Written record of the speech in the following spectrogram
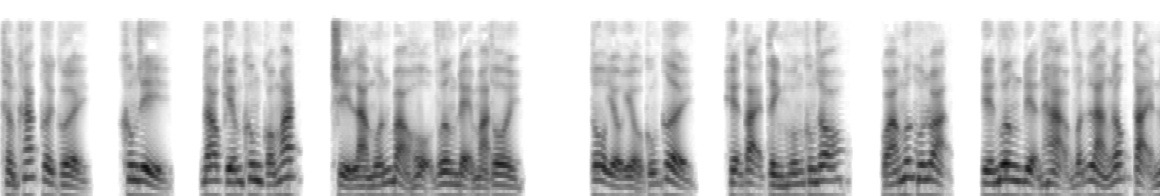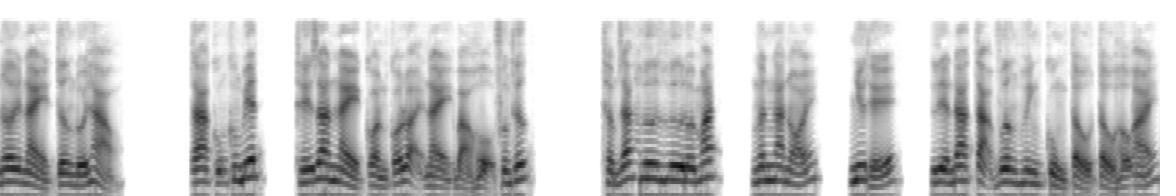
Thẩm khác cười cười, không gì, đao kiếm không có mắt, chỉ là muốn bảo hộ vương đệ mà thôi. Tô hiểu hiểu cũng cười, hiện tại tình huống không rõ, quá mức hỗn loạn, tiến vương điện hạ vẫn là ngốc tại nơi này tương đối hảo. Ta cũng không biết, thế gian này còn có loại này bảo hộ phương thức. Thẩm giác hư hư đôi mắt, ngân nga nói, như thế, liền đa tạ vương huynh cùng tẩu tẩu hậu ái.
